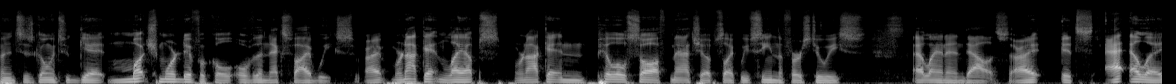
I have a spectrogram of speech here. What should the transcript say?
offense is going to get much more difficult over the next five weeks. Right? We're not getting layups. We're not getting pillow soft matchups like we've seen the first two weeks, Atlanta and Dallas. All right, it's at LA,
